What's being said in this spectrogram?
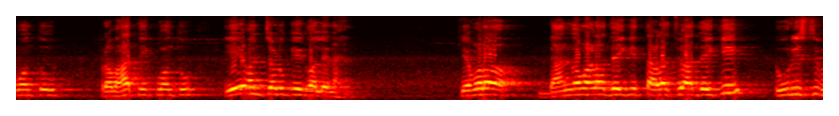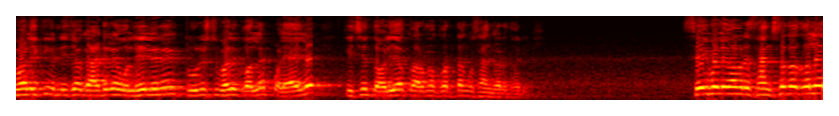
କୁହନ୍ତୁ ପ୍ରଭାତୀ କୁହନ୍ତୁ ଏ ଅଞ୍ଚଳକୁ କିଏ ଗଲେ ନାହିଁ। କେବଳ ଡାଙ୍ଗମାଳ ଦେଇକି ତାଳଚୁଆ ଦେଇକି ଟୁରିଷ୍ଟ ଭଳି କି ନିଜ ଗାଡ଼ିରେ ଓହ୍ଲେଇଲେ ନାହିଁ ଟୁରିଷ୍ଟ ଭଳି ଗଲେ ପଳେଇ ଆଇଲେ କିଛି ଦଳୀୟ କର୍ମକର୍ତ୍ତାଙ୍କୁ ସାଙ୍ଗରେ ଧରିକି। সেইভাবে ভাবে সাংসদ গলে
